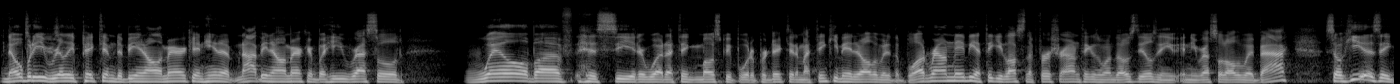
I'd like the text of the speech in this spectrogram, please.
Nobody really picked him to be an All American. He ended up not being All American, but he wrestled well above his seed or what I think most people would have predicted him. I think he made it all the way to the blood round, maybe. I think he lost in the first round. I think it was one of those deals, and he, and he wrestled all the way back. So he is a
